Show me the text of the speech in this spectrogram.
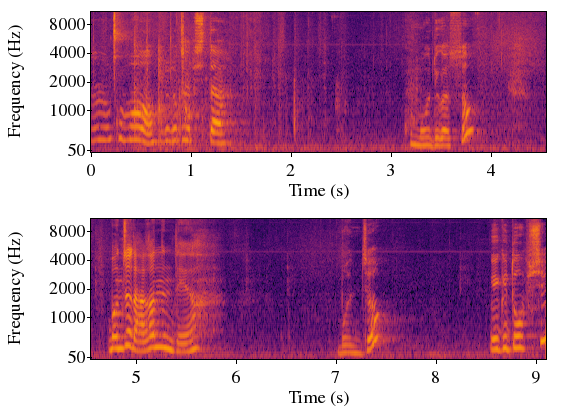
응, 고마워. 우리도 갑시다. 그럼 어디 갔어? 먼저 나갔는데요. 먼저? 얘기도 없이?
